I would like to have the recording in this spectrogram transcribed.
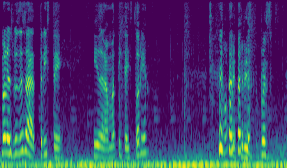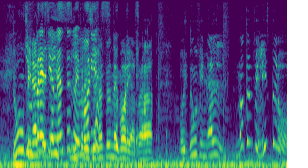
Bueno, después de esa triste y dramática historia, No fue triste, pues tuvo un final Impresionantes feliz, memorias. Impresionantes memorias, ajá. Porque tuvo un final no tan feliz, pero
